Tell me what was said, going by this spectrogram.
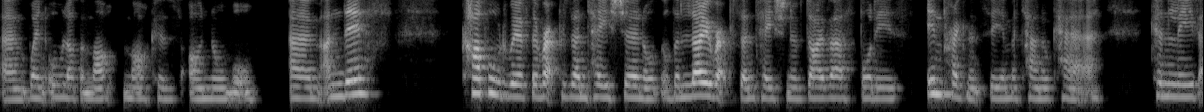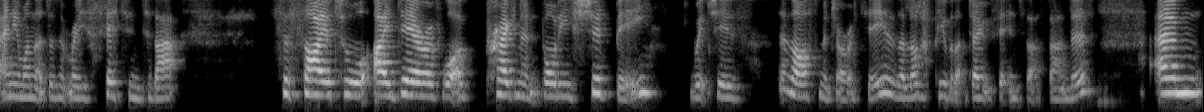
um, when all other mar- markers are normal. Um, and this, coupled with the representation or, or the low representation of diverse bodies in pregnancy and maternal care, can leave anyone that doesn't really fit into that societal idea of what a pregnant body should be, which is the vast majority. There's a lot of people that don't fit into that standard. Um,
